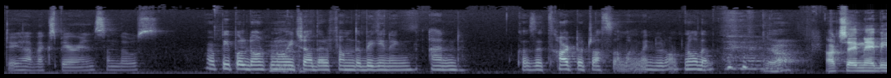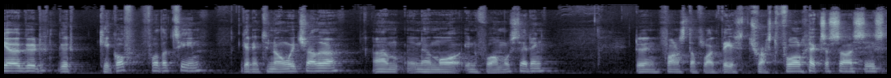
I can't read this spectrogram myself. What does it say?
Do you have experience on those? Or people don't know each other from the beginning, and because it's hard to trust someone when you don't know them. Yeah. I'd say maybe a good good kickoff for the team, getting to know each other um, in a more informal setting, doing fun stuff like these trust fall exercises.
